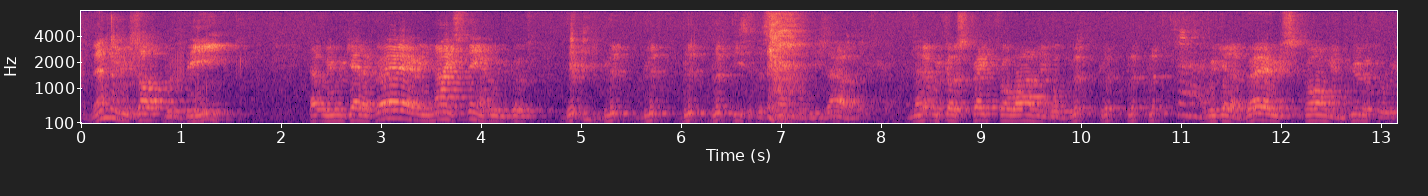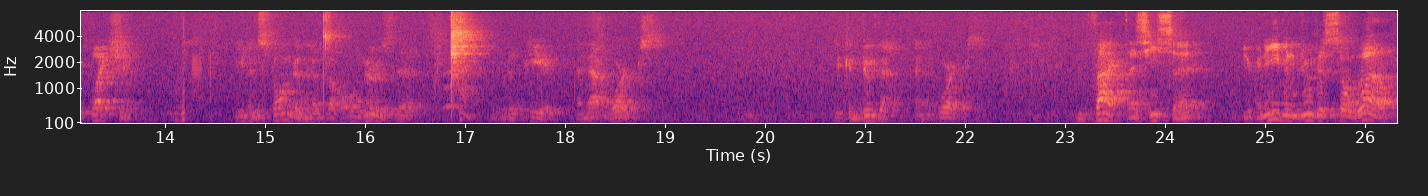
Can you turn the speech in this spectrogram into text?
And then the result would be that we would get a very nice thing, and we would go blip, blip, blip, blip, blip, these are the sums of these arrows. And then it would go straight for a while, and then go blip, blip, blip, blip, and we get a very strong and beautiful reflection. Even stronger than if the whole mirror mirror's there, it would appear, and that works. You can do that, and it works. In fact, as he said, you can even do this so well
